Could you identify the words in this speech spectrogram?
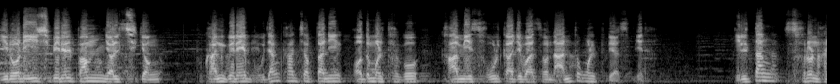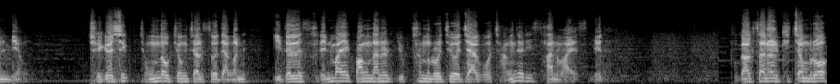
(1월 21일) 밤 10시경 북한군의 무장 간첩단이 어둠을 타고 감히 서울까지 와서 난동을 부렸습니다. 일당 31명. 최교식 종로경찰서장은 이들 살인마의 광란을 육탄으로 저지하고 장렬히 산화했습니다. 북악산을 기점으로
